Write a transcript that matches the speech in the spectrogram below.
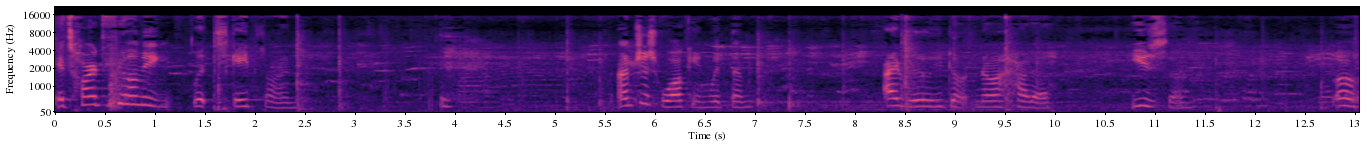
it's hard filming with skates on. I'm just walking with them. I really don't know how to use them. Oh.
